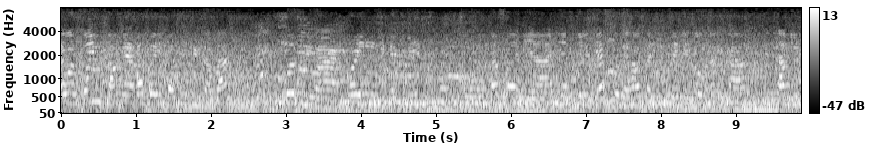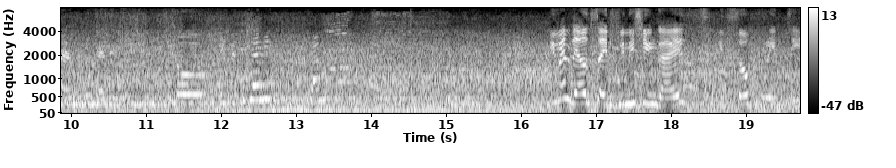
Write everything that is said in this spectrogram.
I was going somewhere, that's why you can see me in the back because we were going with the kids. So that's why we are here today. We just saw the house and we said, like, oh, let's uh, come in and look at it. So if you pick any, come. Even the outside finishing, guys, it's so pretty.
